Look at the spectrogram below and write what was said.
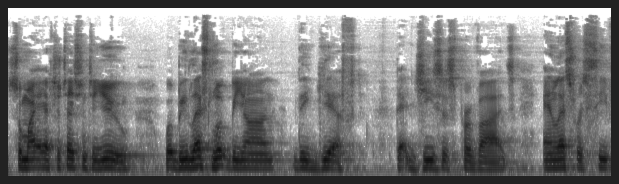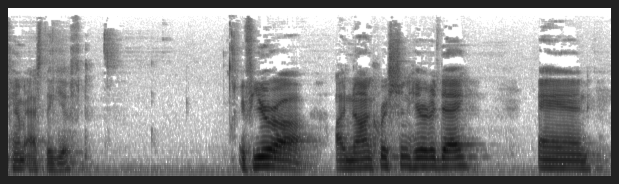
So my exhortation to you would be let's look beyond the gift that Jesus provides and let's receive him as the gift. If you're a, a non Christian here today and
